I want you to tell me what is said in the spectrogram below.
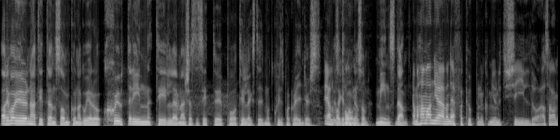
Ja, det var ju den här titeln som Kun Agüero skjuter in till Manchester City på tilläggstid mot Queens Park Rangers. 11 det är säkert många som minns den. Ja, men han vann ju även FA-cupen och Community Shield. Och, alltså han,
